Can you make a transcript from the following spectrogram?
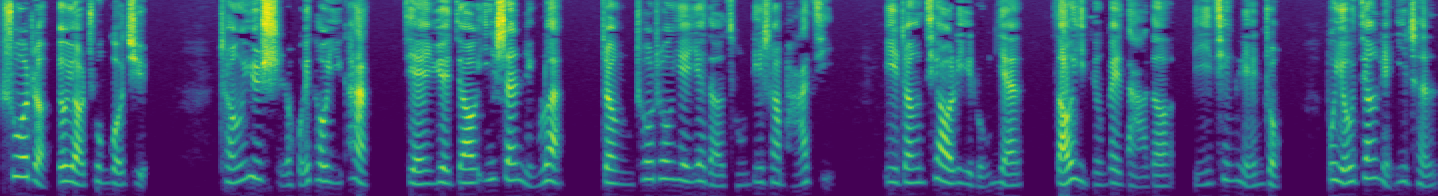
说着又要冲过去。程御史回头一看，见月娇衣衫凌乱，正抽抽噎噎地从地上爬起，一张俏丽容颜早已经被打得鼻青脸肿，不由将脸一沉，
